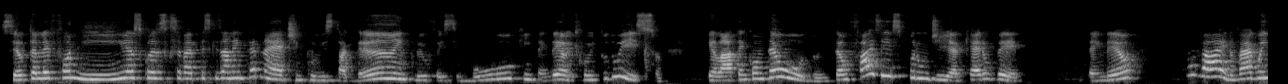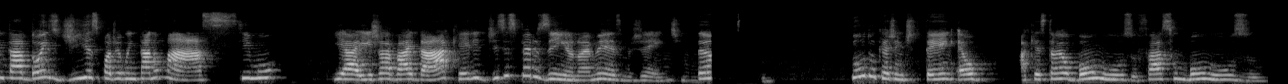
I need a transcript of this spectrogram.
seu telefoninho e as coisas que você vai pesquisar na internet. Inclui o Instagram, inclui o Facebook, entendeu? Inclui tudo isso. Porque lá tem conteúdo. Então faz isso por um dia, quero ver. Entendeu? Não vai, não vai aguentar dois dias, pode aguentar no máximo. E aí já vai dar aquele desesperozinho, não é mesmo, gente? Uhum. Então, tudo que a gente tem é o. A questão é o bom uso, faça um bom uso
